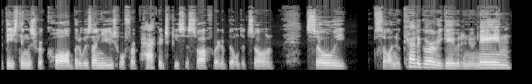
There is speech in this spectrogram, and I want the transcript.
that these things were called, but it was unusual for a packaged piece of software to build its own. So we saw a new category, we gave it a new name,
